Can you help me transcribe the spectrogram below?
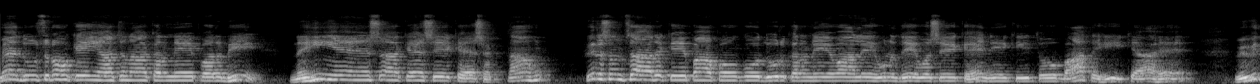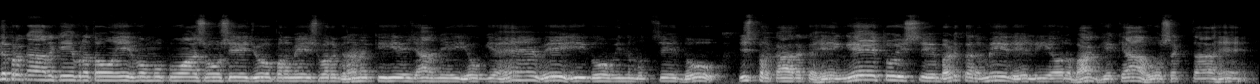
मैं दूसरों के याचना करने पर भी नहीं है ऐसा कैसे कह सकता हूँ? फिर संसार के पापों को दूर करने वाले उन देव से कहने की तो बात ही क्या है? विविध प्रकार के व्रतों एवं उपवासों से जो परमेश्वर ग्रहण किए जाने योग्य हैं, वे ही गोविंद मुझसे दो। इस प्रकार कहेंगे तो इससे बढ़कर मेरे लिए और भाग्य क्या हो सकता है?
